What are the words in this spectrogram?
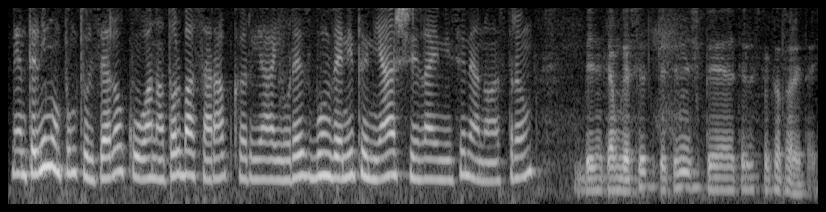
Ne întâlnim în punctul 0 cu Anatol Basarab, căruia îi urez bun venit în Iași la emisiunea noastră. Bine te-am găsit pe tine și pe telespectatorii tăi.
